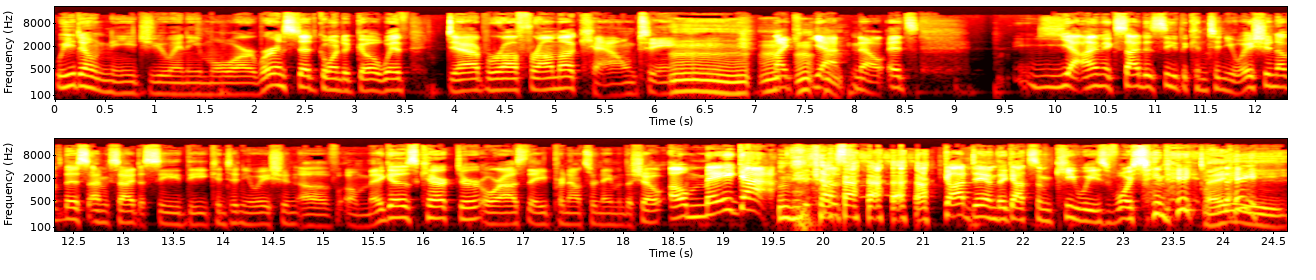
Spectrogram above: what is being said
We don't need you anymore. We're instead going to go with Deborah from accounting. Mm, like, mm, yeah, mm. no, it's yeah, I'm excited to see the continuation of this. I'm excited to see the continuation of Omega's character, or as they pronounce her name in the show, Omega. Because goddamn, they got some Kiwis voicing the Hey,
